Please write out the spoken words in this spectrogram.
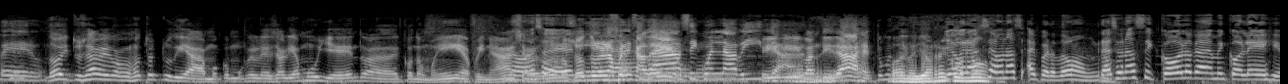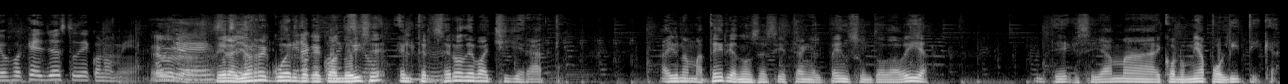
pero... No, y tú sabes, cuando nosotros estudiamos, como que le salíamos huyendo a economía, No, finanzas. es nosotros era mercadeo. básico en la y, vida. y bandidaje. ¿tú me Bueno, yo Yo gracias a una, ay perdón, gracias a una psicóloga de mi colegio fue que yo estudié economía. Es verdad. Mira, yo recuerdo Mira que cuando conexión. hice el tercero de bachillerato, hay una materia, no sé si está en el pensum todavía, de- que se llama Economía Política,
